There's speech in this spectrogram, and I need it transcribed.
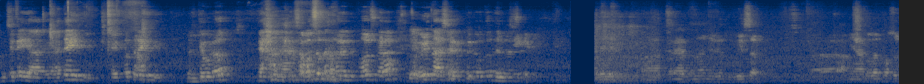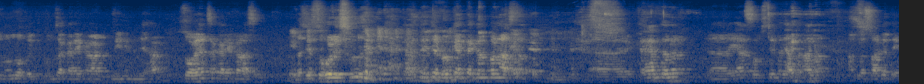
आमचे काही याद्या येतील काही पत्र येतील तर तेवढं त्या सभासदांपर्यंत पोहोच करा. एवढीच आशा व्यक्त करतो. धन्यवाद. खऱ्या अर्थानं जगत सर. आम्ही अगोदरपासून म्हणलो होतो की तुमचा कार्यकाळ आठ महिने म्हणजे हा सोहळ्यांचा कार्यकाळ असेल. तसे सोहळे सुरू झाले. कारण त्यांच्या डोक्यात त्या कल्पना असतात. खऱ्या अर्थानं या संस्थेमध्ये आपण आला. आपलं स्वागत आहे.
